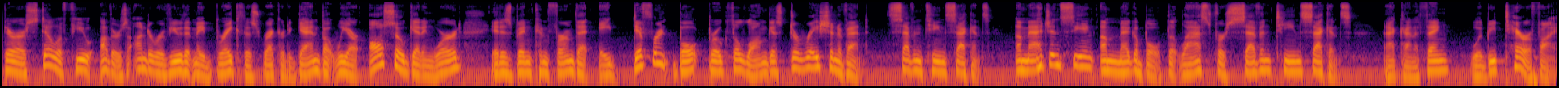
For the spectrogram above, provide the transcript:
There are still a few others under review that may break this record again, but we are also getting word it has been confirmed that a different bolt broke the longest duration event 17 seconds. Imagine seeing a megabolt that lasts for 17 seconds. That kind of thing would be terrifying.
